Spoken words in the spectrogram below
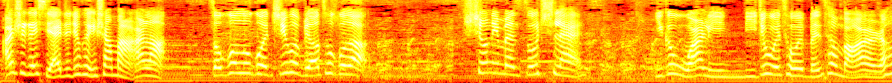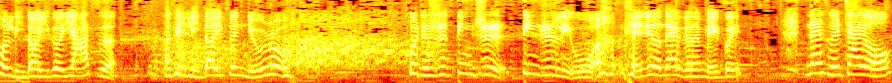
二十个喜爱值就可以上榜二了。走过路过，机会不要错过了，兄弟们走起来！一个五二零，你就会成为本场榜二，然后领到一个鸭子，还可以领到一份牛肉，或者是定制定制礼物。感谢我奈何的玫瑰，奈何加油！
